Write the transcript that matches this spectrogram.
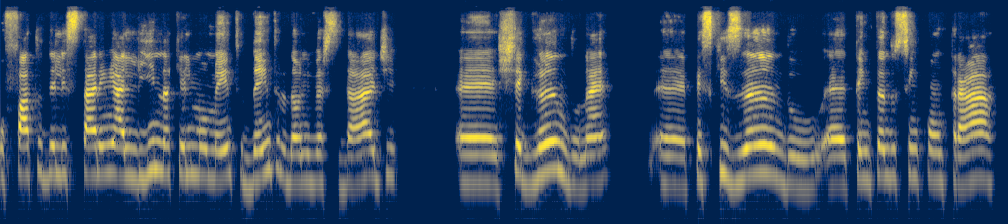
o fato deles estarem ali naquele momento dentro da universidade, é, chegando, né, é, pesquisando, é, tentando se encontrar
